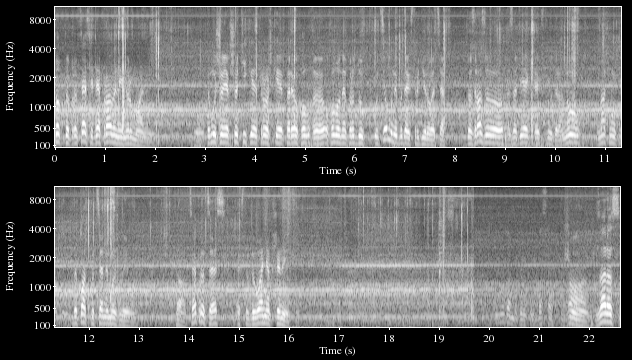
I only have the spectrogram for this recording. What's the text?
Тобто процес іде правильний і нормальний. Тому що якщо тільки трошки переохолоне продукт у цьому не буде екструдіруватися, то зразу заб'є екструдера. Ну, в нашому випадку це неможливо. Так, це процес екструдування пшениці. Ну. О, зараз,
